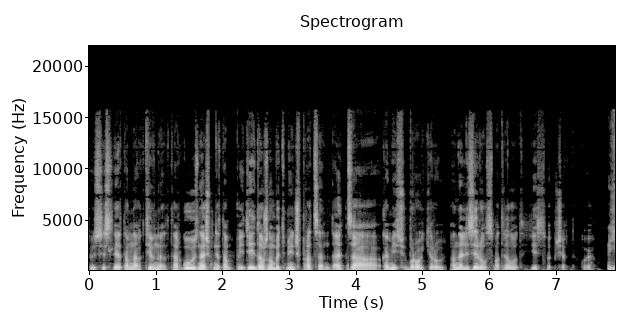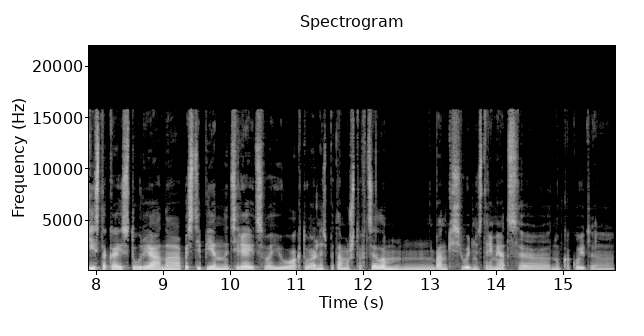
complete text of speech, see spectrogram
то есть если я там активно торгую, значит мне там по идее должно быть меньше процент, да, за комиссию брокеру. Анализировал, смотрел, вот есть вообще такое? Есть такая история, она постепенно теряет свою актуальность, потому что в целом банки сегодня стремятся, ну, какой-то,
